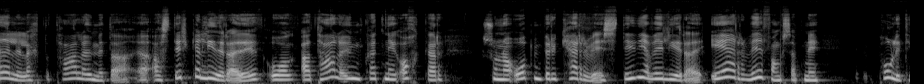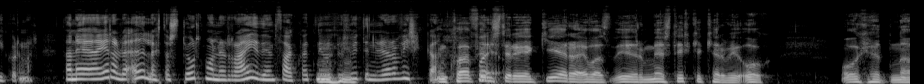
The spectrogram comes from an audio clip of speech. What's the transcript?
eðlilegt að tala um þetta, að styrka líðræðið og að tala um hvernig okkar svona ofinbyrju kerfi styðja við líðræðið er viðfangsefni pólitíkurinnar. Þannig að það er alveg eðlegt að stjórnmálinn ræði um það hvernig mm -hmm. hlutinir er að virka. En hvað finnst þér að gera ef að við erum með styrkjakerfi og, og hérna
